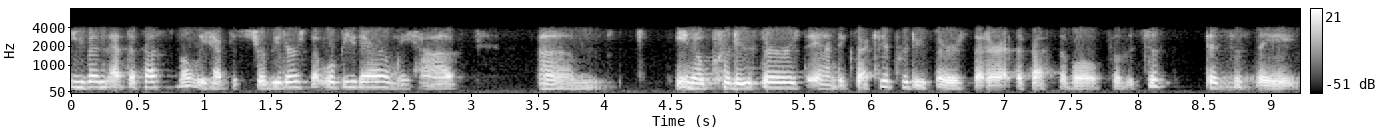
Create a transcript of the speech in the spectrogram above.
even at the festival. We have distributors that will be there and we have um, you know, producers and executive producers that are at the festival. So it's just it's just a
